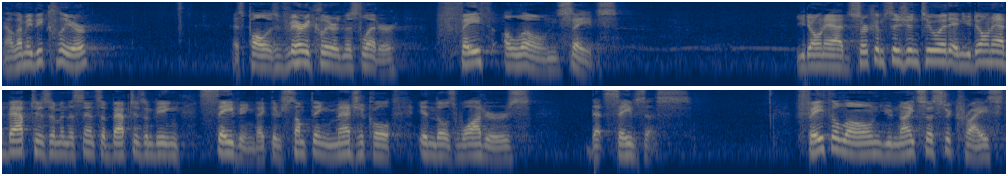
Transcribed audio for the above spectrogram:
Now, let me be clear, as Paul is very clear in this letter faith alone saves. You don't add circumcision to it, and you don't add baptism in the sense of baptism being saving. Like there's something magical in those waters that saves us. Faith alone unites us to Christ.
